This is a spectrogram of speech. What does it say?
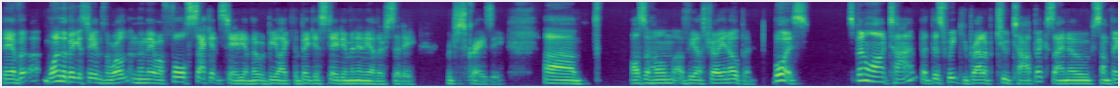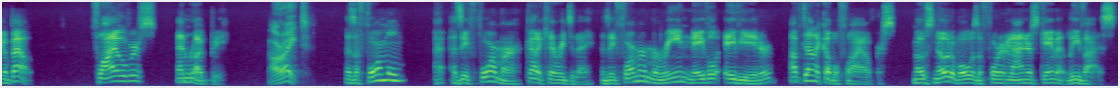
they have uh one of the biggest stadiums in the world, and then they have a full second stadium that would be like the biggest stadium in any other city, which is crazy. Um, also home of the Australian Open. Boys, it's been a long time, but this week you brought up two topics I know something about flyovers and rugby. All right. As a formal as a former, God, I can't read today. As a former Marine naval aviator, I've done a couple flyovers. Most notable was a 49ers game at Levi's.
